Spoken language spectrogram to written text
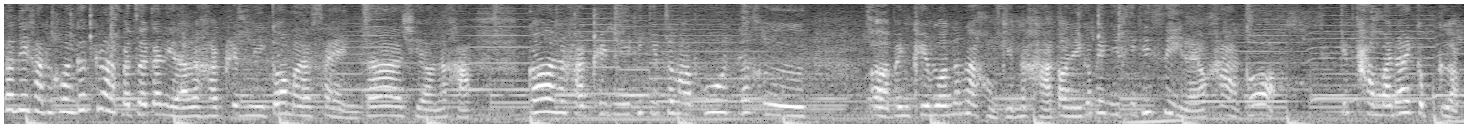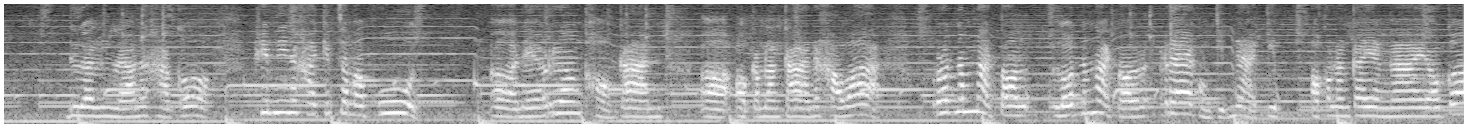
สวัสดีค่ะทุกคนก็กลับมาเจอกันอีกแล้วนะคะ คลิปนี้ก็มาแสงจ้าเชียวนะคะ ก็นะคะคลิปนี้ที่กิฟจะมาพูดก็คือเออเป็นคลิปลดน้ำหนักของกิฟนะคะ ตอนนี้ก็เป็น EP ที่ 4 แล้วค่ะ ก็กิฟทำมาได้เกือบเกือบเดือนนึงแล้วนะคะ ก็คลิปนี้นะคะกิฟจะมาพูดเอ่อในเรื่องของการเอ่อออกกำลังกายนะคะว่าลดน้ำหนักตอนลดน้ำหนักตอนแรกของกิฟเนี่ยกิฟออกกำลังกายยังไง แล้วก็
